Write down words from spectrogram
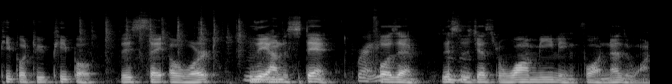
people to people they say a word they understand Right. for them. This is just one meaning for another one.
